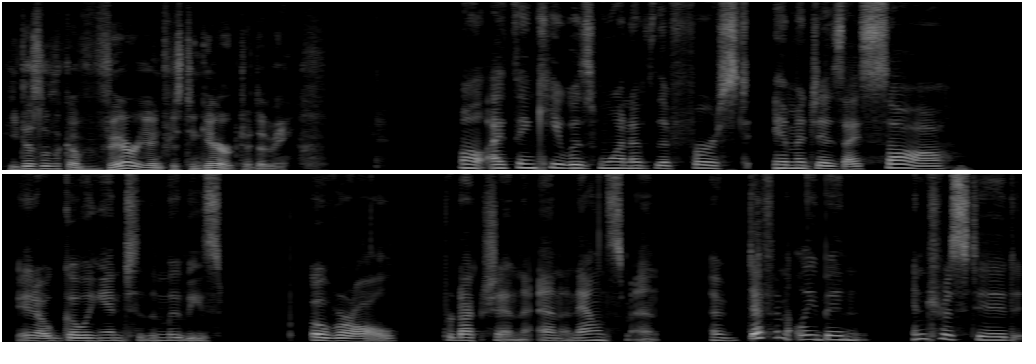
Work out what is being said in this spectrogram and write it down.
he does look a very interesting character to me. Well, I think he was one of the first images I saw, you know, going into the movie's overall production and announcement. I've definitely been interested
